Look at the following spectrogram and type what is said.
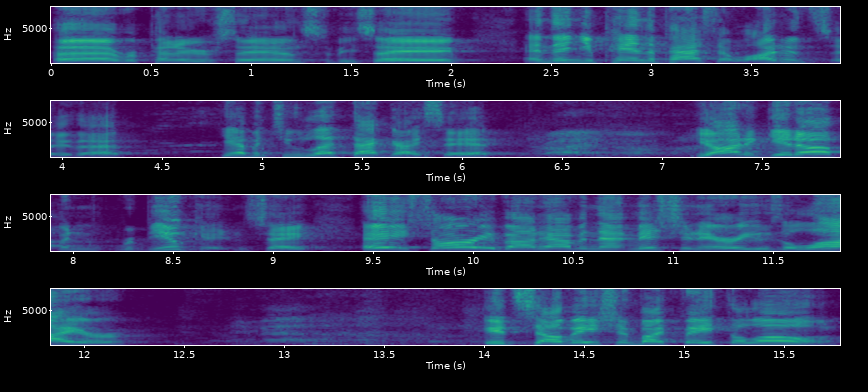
ah, repent of your sins to be saved. And then you pin the pastor. Well, I didn't say that. Yeah, but you let that guy say it. You ought to get up and rebuke it and say, hey, sorry about having that missionary who's a liar. Amen. It's salvation by faith alone.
